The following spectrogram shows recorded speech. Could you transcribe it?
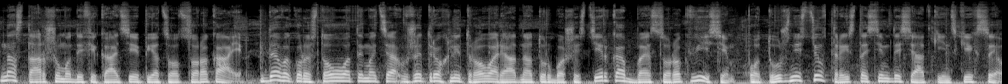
на старшу модифікацію 540i, де використовуватиметься вже трьохлітрова рядна турбошестірка B48 потужністю в 370 кінських сил.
